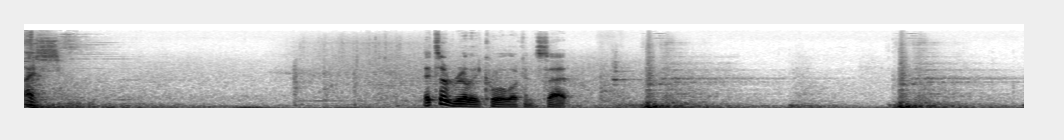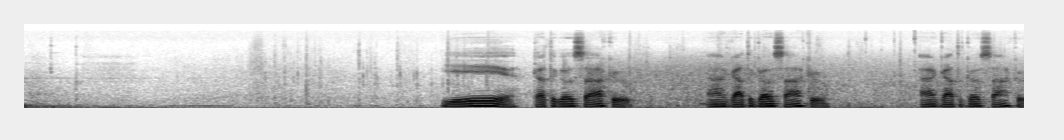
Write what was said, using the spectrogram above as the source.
Nice. It's a really cool looking set. Gosaku. I got the Gosaku. I got the Gosaku.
